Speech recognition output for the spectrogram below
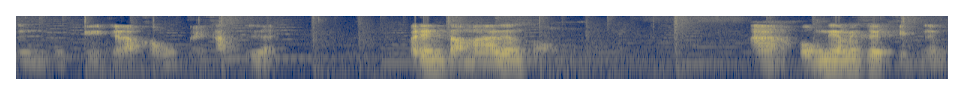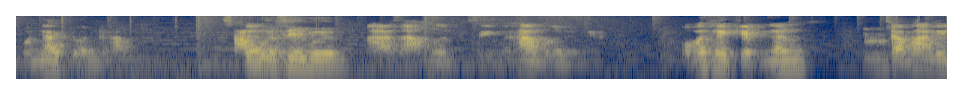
ซึ่งผมที่ได้รับข้อมูลไปคลาดเคลื่อน ประเด็นต่อมาเรื่องของ อ่า ผมเนี่ยไม่เคยเก็บเงินคนยากจนนะครับสามหมื่นสี่หมื่นอ่าสามหมื่นสี่หมื่นห้าหมื่นอะไรเงี้ยผมไม่เคยเก็บเงินอืมชาวบ้านที่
